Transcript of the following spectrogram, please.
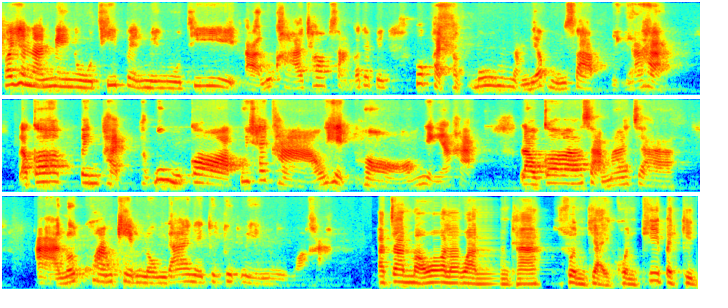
เพราะฉะนั้นเมนูที่เป็นเมนูที่อ่าลูกค้าชอบสั่งก็จะเป็นพวกผัดผักบุ้งหนำเลียบหมูสับอย่างเงี้ยค่ะ แล้วก็เป็นผัดผักบุ้งหมูกรอบกุ้ยช่ายขาวเห็ดหอมอย่างเงี้ยค่ะ เราก็สามารถจะอ่าลดความเค็มลงได้ในทุกๆเมนูอะค่ะอาจารย์หมอวรวันคะส่วนใหญ่คนที่ไปกิน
